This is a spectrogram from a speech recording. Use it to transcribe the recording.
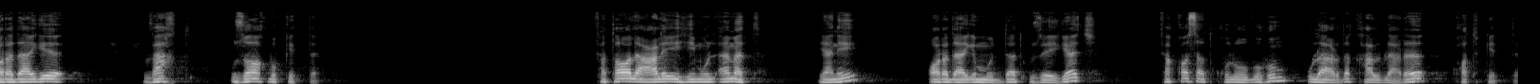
oradagi vaqt uzoq bo'lib ketdi. Fatola alayhimul amad ya'ni oradagi muddat uzaygach faqosat qulubuhum ularni qalblari qotib ketdi.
